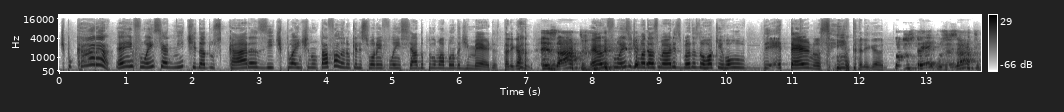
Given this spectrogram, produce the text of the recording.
Tipo, cara, é a influência nítida dos caras e, tipo, a gente não tá falando que eles foram influenciados por uma banda de merda, tá ligado? Exato. É a influência de uma das maiores bandas do rock and roll eterno, assim, tá ligado? Todos os tempos, exato.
